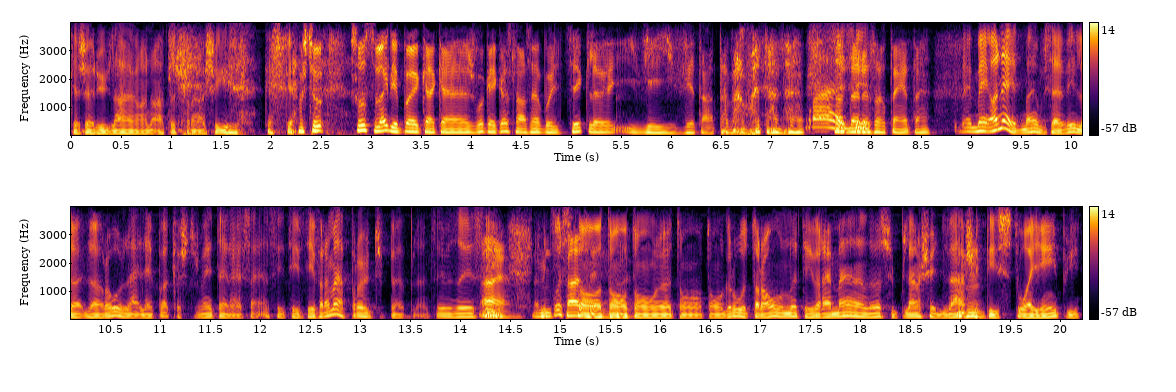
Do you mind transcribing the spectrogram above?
que j'ai eu l'air en, toute franchise. Qu'est-ce que... je, trouve, souvent que quand, quand, je vois quelqu'un se lancer en politique, là, il vieillit vite en tabarouette en, ouais, un certain temps. Mais, honnêtement, vous savez, le, rôle à l'époque que je trouvais intéressant, c'était vraiment proche du peuple. Tu sais, c'est, ouais, pas ton, ton, ton, ton, ton, gros trône, tu es vraiment là, sur le plancher de vache mm-hmm. avec tes citoyens. Puis,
